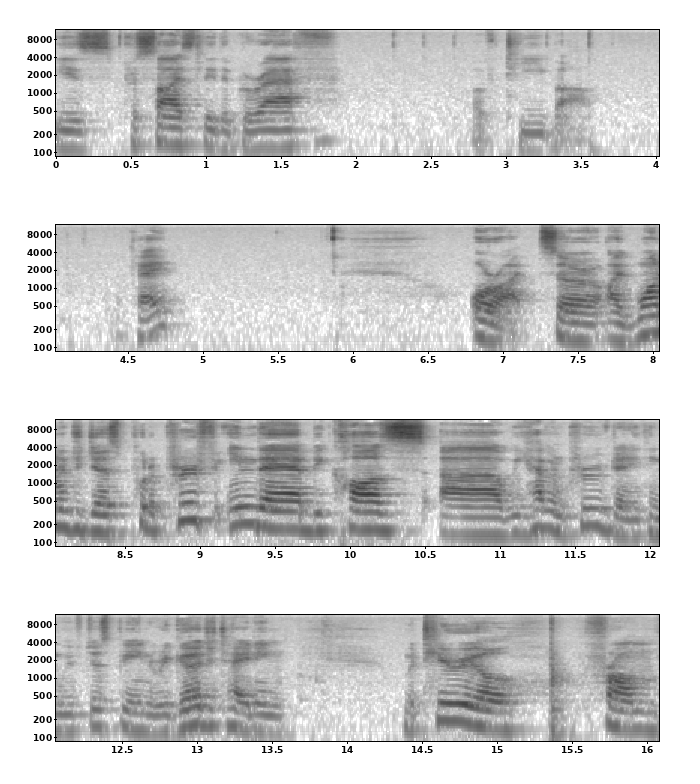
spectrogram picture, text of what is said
is precisely the graph of t bar, okay? All right, so I wanted to just put a proof in there because uh, we haven't proved anything. We've just been regurgitating material from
